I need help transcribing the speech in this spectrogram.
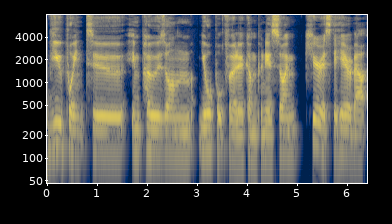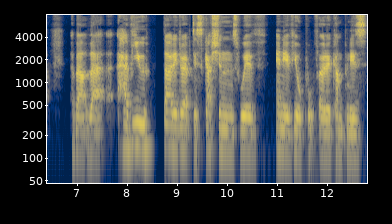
viewpoint to impose on your portfolio companies. So I'm curious to hear about about that. Have you started to have discussions with any of your portfolio companies,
